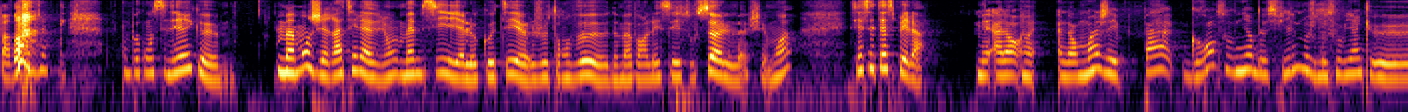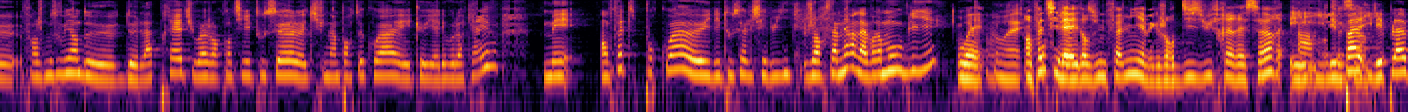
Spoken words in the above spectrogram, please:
pardon, qu'on peut considérer que Maman, j'ai raté l'avion, même s'il y a le côté euh, je t'en veux euh, de m'avoir laissé tout seul chez moi. Il y a cet aspect-là. Mais alors, Ouais. alors moi, j'ai pas grand souvenir de ce film. Je me souviens que, enfin, je me souviens de, de l'après, tu vois, genre quand il est tout seul, qui fait n'importe quoi et qu'il y a les voleurs qui arrivent. Mais en fait, pourquoi euh, il est tout seul chez lui? Genre sa mère l'a vraiment oublié? Ouais. Ouais. En fait, il est dans une famille avec genre 18 frères et sœurs et Ah, il est c'est pas il est pas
